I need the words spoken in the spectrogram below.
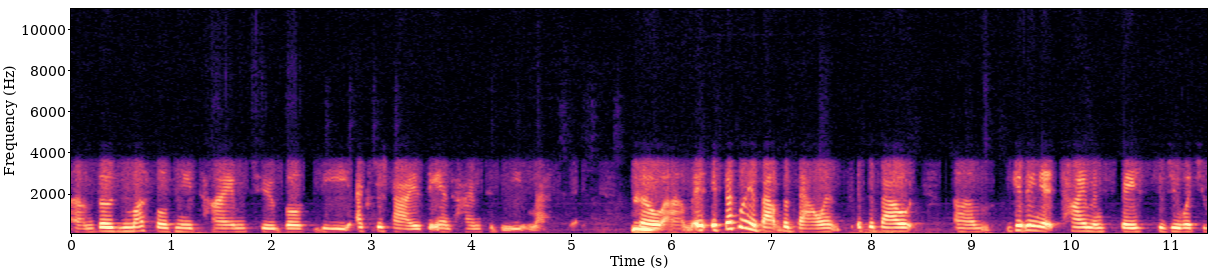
um, those muscles need time to both be exercised and time to be rested. Mm-hmm. So um, it, it's definitely about the balance. It's about um, giving it time and space to do what you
